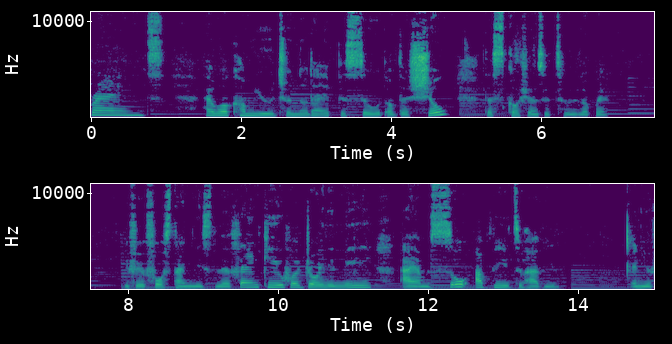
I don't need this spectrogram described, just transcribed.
friends. I welcome you to another episode of the show, Discussions with Tolulope. If you're a first time listener, thank you for joining me. I am so happy to have you. And if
